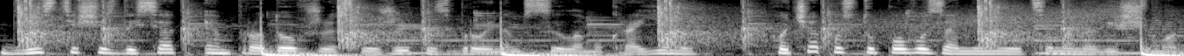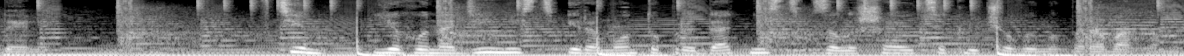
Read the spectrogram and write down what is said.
260М продовжує служити Збройним силам України, хоча поступово замінюється на новіші моделі. Втім, його надійність і ремонтопридатність залишаються ключовими перевагами.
